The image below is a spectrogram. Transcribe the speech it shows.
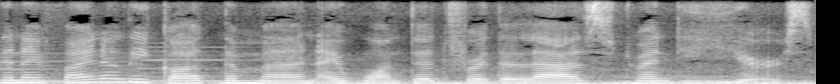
Then I finally got the man I wanted for the last 20 years.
